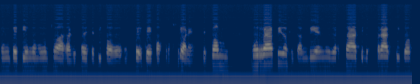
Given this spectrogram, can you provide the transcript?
gente tiende mucho a realizar este tipo de, construcciones, que son muy rápidos y también muy versátiles, prácticos,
